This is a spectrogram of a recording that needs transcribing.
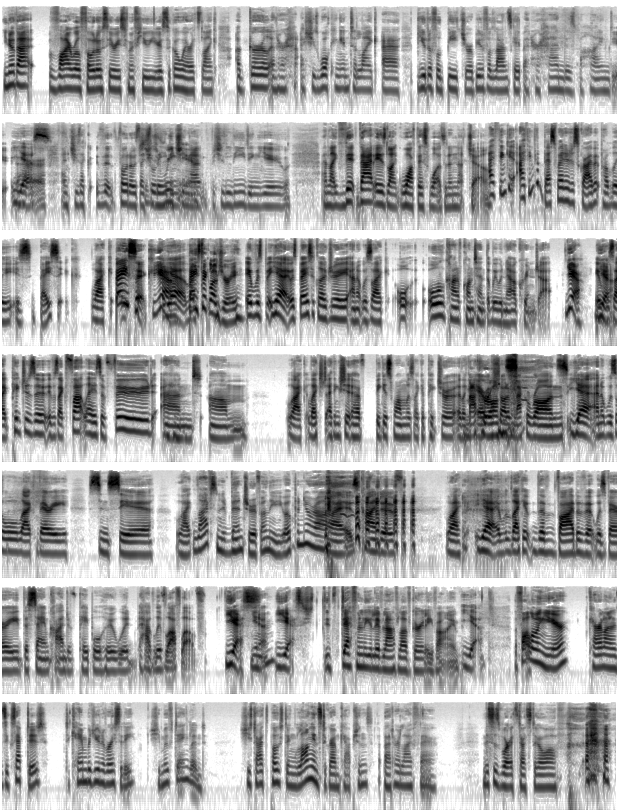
you know that viral photo series from a few years ago where it's like a girl and her she's walking into like a beautiful beach or a beautiful landscape and her hand is behind you her, Yes. and she's like the photos that She's she's reaching you. out but she's leading you and like th- that is like what this was in a nutshell I think it, I think the best way to describe it probably is basic. Like basic yeah, Yeah, like- basic luxury It was, but yeah, it was basic luxury, and it was like all all kind of content that we would now cringe at. Yeah It yeah. was like pictures of it was like flat layers of food Mm-hmm. and um like like I think she, her biggest one was like a picture like an aerial shot of macarons. yeah, and it was all like very sincere like life's an adventure if only you open your eyes kind of like yeah, it like it, the vibe of it was very the same kind of people who would have live laugh love. yes you know? yes it's definitely a live laugh love girly vibe Yeah. the following year caroline is accepted to cambridge university she moves to england she starts posting long instagram captions about her life there this is where it starts to go off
